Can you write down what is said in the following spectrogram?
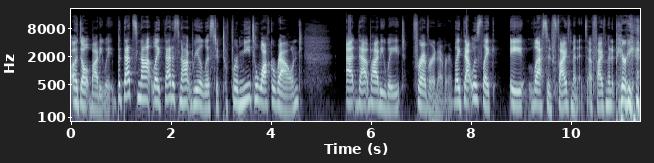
adult body weight. But that's not like that is not realistic to, for me to walk around at that body weight forever and ever. Like that was like a lasted five minutes, a five minute period.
